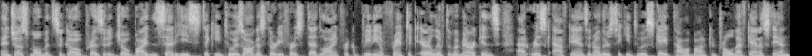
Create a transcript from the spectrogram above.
And just moments ago, President Joe Biden said he's sticking to his August 31st deadline for completing a frantic airlift of Americans, at risk Afghans, and others seeking to escape Taliban controlled Afghanistan.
